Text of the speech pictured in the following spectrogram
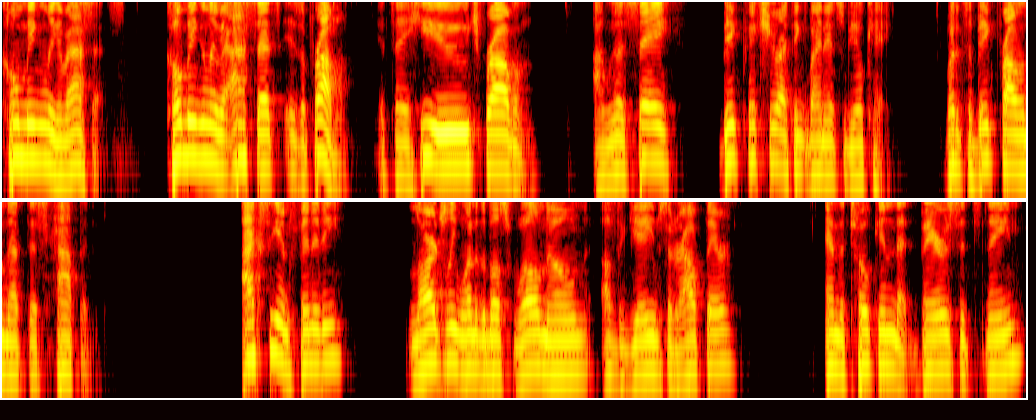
commingling of assets. Commingling of assets is a problem. It's a huge problem. I'm going to say, big picture, I think Binance will be okay. But it's a big problem that this happened. Axie Infinity, largely one of the most well known of the games that are out there, and the token that bears its name,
